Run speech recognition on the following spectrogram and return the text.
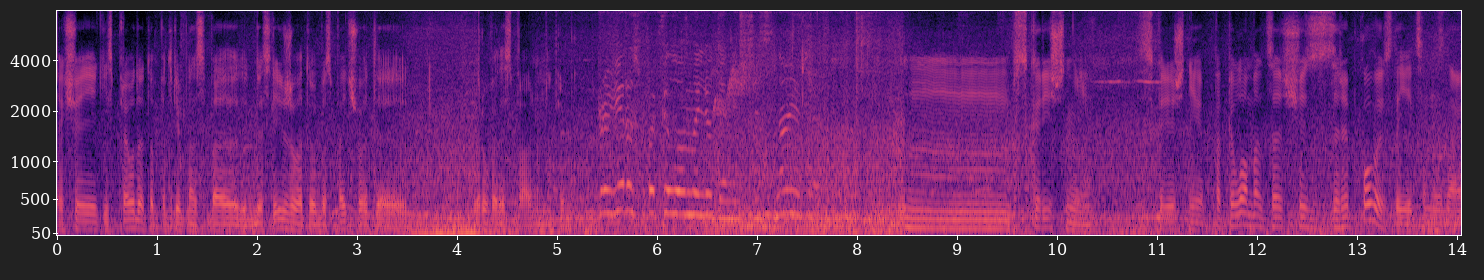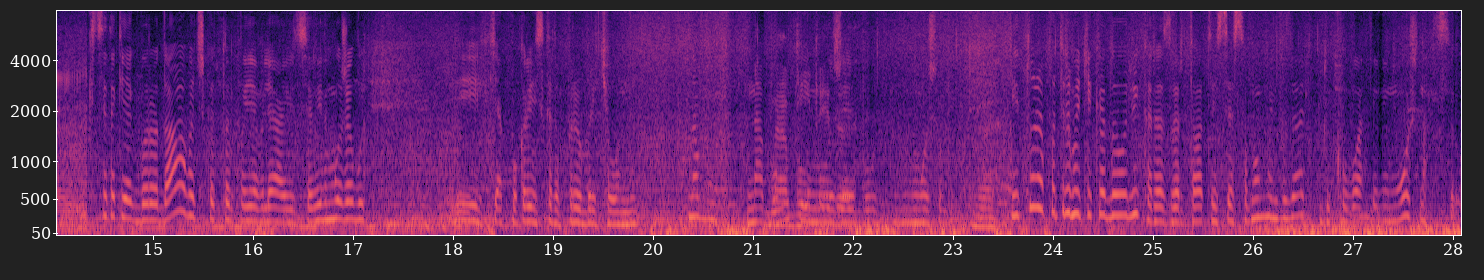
якщо є якісь приводи, то потрібно себе досліджувати, убезпечувати, рухатись в правильному напрямку. Про вірус папіломи людини щось знаєте? М, Скоріш ні. Скоріш ні. Папілома це щось з грибкових, здається, не знаю. Це таке, як бородавочка, то появляються. Він може бути, і, як по-українськи, приобретений. Набутий Набутий, може да. бути. Може бути. І теж потрібно тільки до лікаря звертатися, самому індивідуально лікувати не можна. цього.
